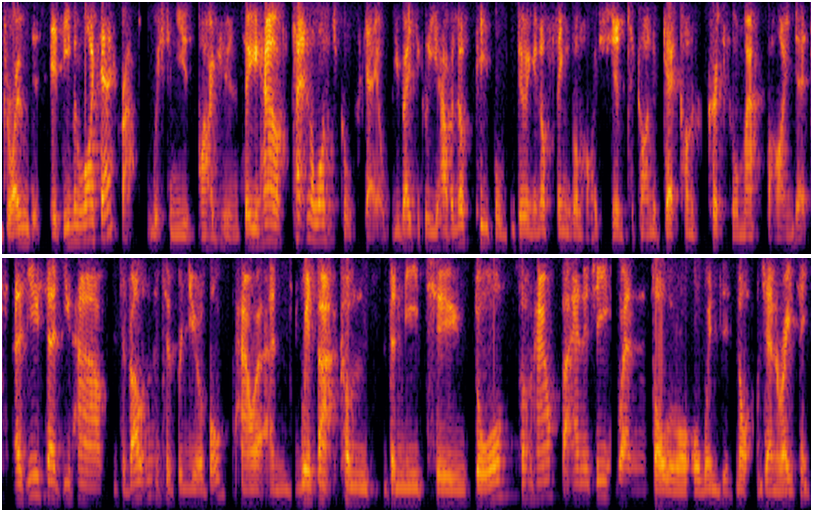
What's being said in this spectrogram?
drones, it's, it's even light aircraft which can use hydrogen. So you have technological scale. You basically you have enough people doing enough things on hydrogen to kind of get kind of critical mass behind it. As you said, you have development of renewable power, and with that comes the need to store somehow that energy when solar or, or wind is not generating.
